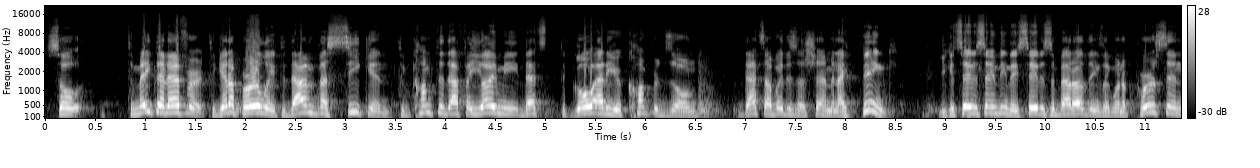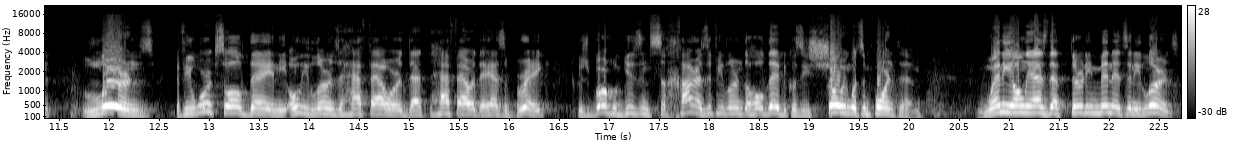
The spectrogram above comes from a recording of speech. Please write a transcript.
So to make that effort, to get up early, to daven vasikin, to come to Daf Yomi, that's to go out of your comfort zone. That's avodas Hashem. And I think you could say the same thing. They say this about other things. Like when a person learns, if he works all day and he only learns a half hour, that half hour that he has a break, because Baruch Hu gives him sachar as if he learned the whole day because he's showing what's important to him. When he only has that 30 minutes and he learns.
